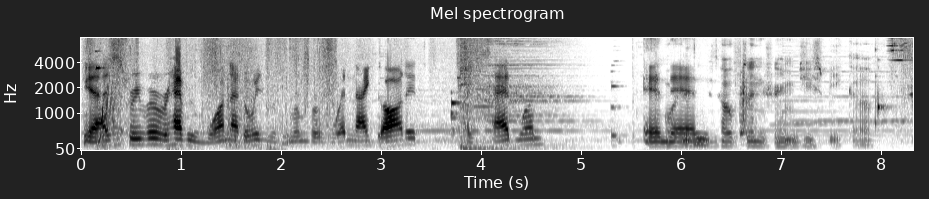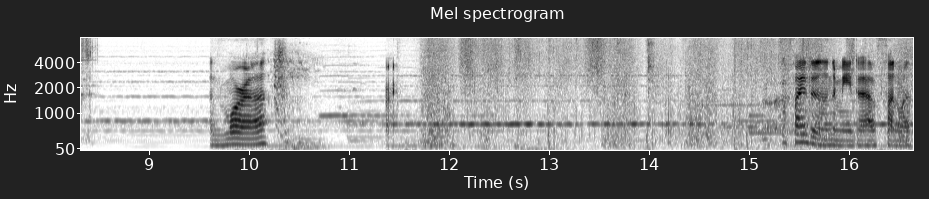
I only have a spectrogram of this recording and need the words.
Yeah, I just remember having one. I don't even remember when I got it. I had one. And What then these hopes and dreams you speak of? And Mora. Alright. Go find an enemy to have fun with.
